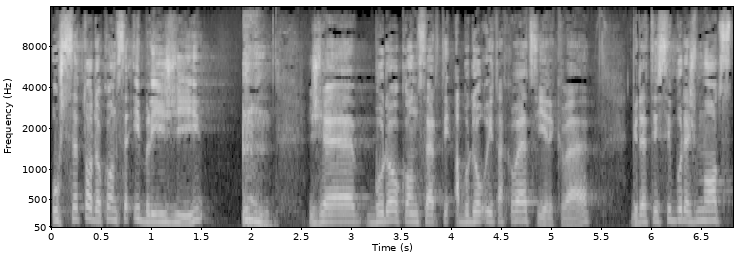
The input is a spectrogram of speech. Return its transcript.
už se to dokonce i blíží, že budou koncerty a budou i takové církve, kde ty si budeš moct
